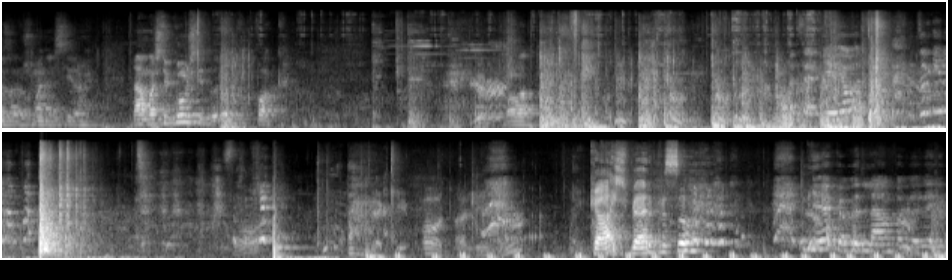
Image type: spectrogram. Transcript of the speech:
Kažkas dar už manęs yra. Tam aš tik kumštį turiu. Fuck. Pala. Atsargiai jau. Atsargiai lempa. Ką aš perpisau? Nieko, bet lempa beveik.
